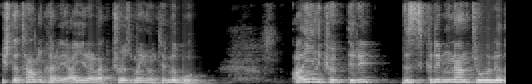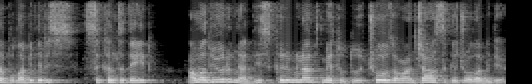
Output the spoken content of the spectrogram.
İşte tam kareyi ayırarak çözme yöntemi bu. Aynı kökleri diskriminant yoluyla da bulabiliriz. Sıkıntı değil. Ama diyorum ya diskriminant metodu çoğu zaman can sıkıcı olabiliyor.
